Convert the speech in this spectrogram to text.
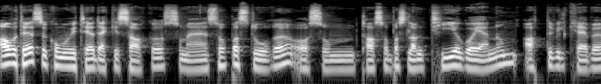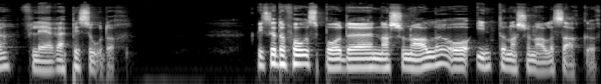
Av og til så kommer vi til å dekke saker som er såpass store og som tar såpass lang tid å gå gjennom at det vil kreve flere episoder. Vi skal ta for oss både nasjonale og internasjonale saker,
